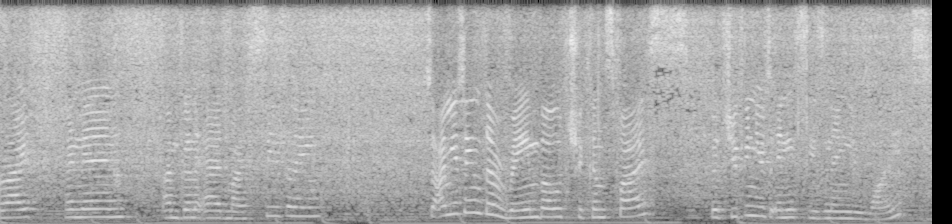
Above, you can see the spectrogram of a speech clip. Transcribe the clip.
All right, and then I'm gonna add my seasoning. So I'm using the rainbow chicken spice, but you can use any seasoning you want.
